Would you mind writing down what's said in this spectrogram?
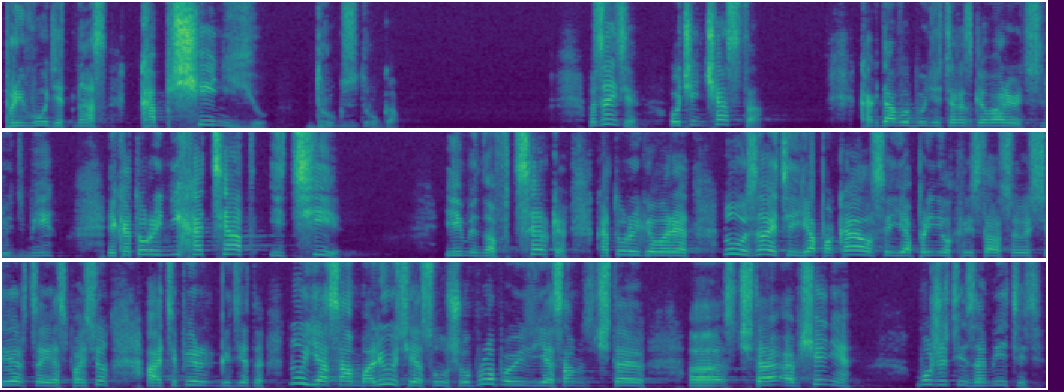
приводит нас к общению друг с другом. Вы знаете, очень часто, когда вы будете разговаривать с людьми, и которые не хотят идти именно в церковь, которые говорят, ну, вы знаете, я покаялся, я принял Христа в свое сердце, я спасен, а теперь где-то, ну, я сам молюсь, я слушаю проповедь, я сам читаю, э, читаю общение. Можете заметить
